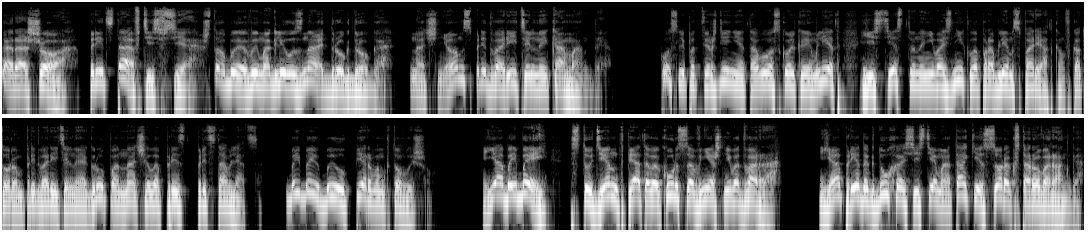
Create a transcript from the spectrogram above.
«Хорошо, представьтесь все, чтобы вы могли узнать друг друга. Начнем с предварительной команды». После подтверждения того, сколько им лет, естественно, не возникло проблем с порядком, в котором предварительная группа начала пред представляться. Бэйбэй был первым, кто вышел. «Я Бэйбэй, студент пятого курса внешнего двора. Я предок духа системы атаки 42 ранга.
